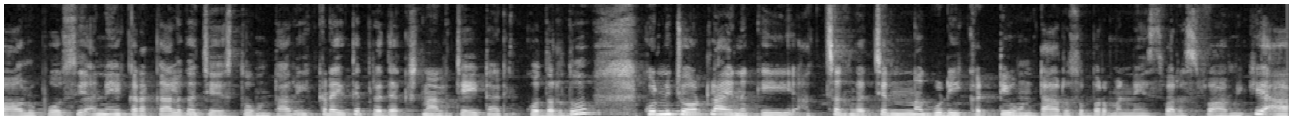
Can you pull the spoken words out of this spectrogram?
పాలు పోసి అనేక రకాలుగా చేస్తూ ఉంటారు. ఇక్కడైతే ప్రదక్షిణాలు చేయటానికి కుదరదు. కొన్ని చోట్ల ఆయనకి అచ్చంగా చిన్న గుడి కట్టి ఉంటారు సుబ్రహ్మణ్యేశ్వర స్వామికి. ఆ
